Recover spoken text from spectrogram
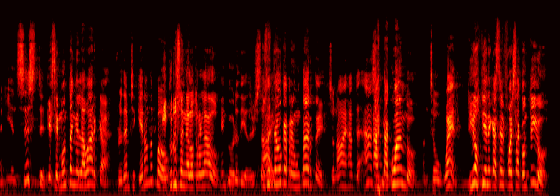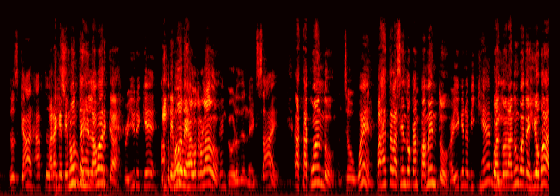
And he insisted que se monten en la barca for them to get on the y boat crucen al otro lado. and go to the other Entonces side. tengo que preguntarte, So now I have to ask ¿hasta you, cuándo until when Dios tiene que hacer fuerza contigo does God have to para que te montes en la barca for you to get on y te mueves al otro lado? and go to the next side? ¿Hasta cuándo Until when vas a estar haciendo campamento are you going to be camping cuando la nube de Jehová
